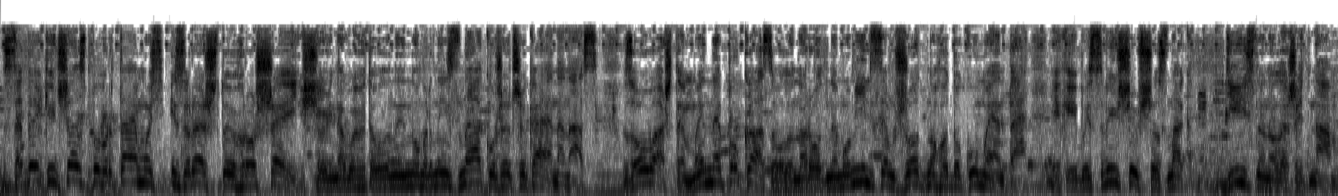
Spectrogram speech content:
За деякий час повертаємось із рештою грошей. Щойно виготовлений номерний знак уже чекає на нас. Зауважте, ми не показували народним умільцям жодного документа, який би свідчив, що знак дійсно належить нам.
